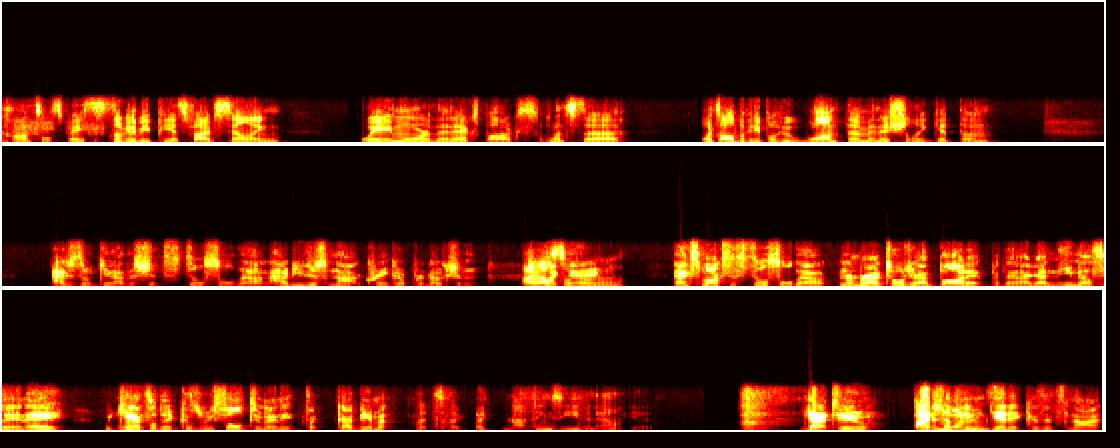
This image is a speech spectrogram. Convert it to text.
console space. It's still going to be PS5 selling way more than Xbox once the once all the people who want them initially get them. I just don't get how the shit's still sold out. How do you just not crank up production? I also that. don't know. Xbox is still sold out. Remember, I told you I bought it, but then I got an email saying, "Hey, we Yeah. canceled it because we sold too many." It's like, god damn it. But it's like, like nothing's even out yet. That too. I just want to get it because it's not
